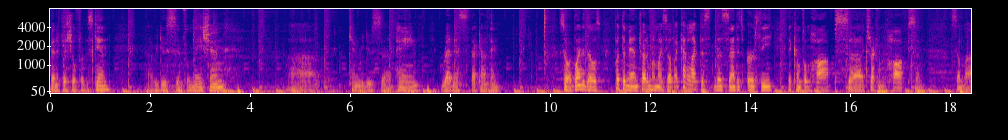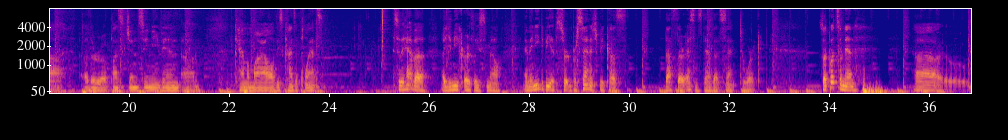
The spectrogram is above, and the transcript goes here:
beneficial for the skin, uh, reduce inflammation, uh, can reduce uh, pain, redness, that kind of thing. So I blended those, put them in, tried them on myself. I kind of like this this scent. It's earthy. They come from hops, uh, extract from hops and some uh, other uh, plants, ginseng even, um, chamomile, these kinds of plants. So they have a, a unique earthly smell, and they need to be a certain percentage because that's their essence to have that scent to work. So I put some in. Uh,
